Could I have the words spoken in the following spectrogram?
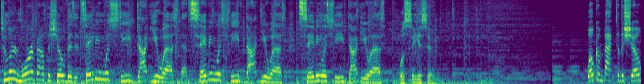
To learn more about the show, visit savingwithsteve.us. That's savingwithsteve.us. Savingwithsteve.us. We'll see you soon. Welcome back to the show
